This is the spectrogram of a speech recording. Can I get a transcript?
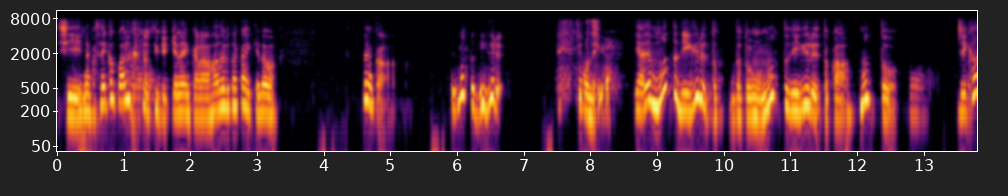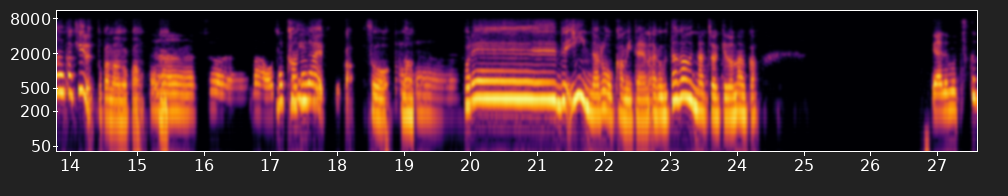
し、なんか性格悪くなっていきゃいけないから、ハードル高いけど、なんか、もっとディグる。ちょっと違う。いやでももっとディグルとだと思う。もっとディグルとか、もっと時間かけるとかなのかも。うん、うんそうだね。まあ、お考宅になるえるとか、そう。なんか、うこれでいいんだろうかみたいな。なんか疑うになっちゃうけど、なんか、ん。いや、でも作っ、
